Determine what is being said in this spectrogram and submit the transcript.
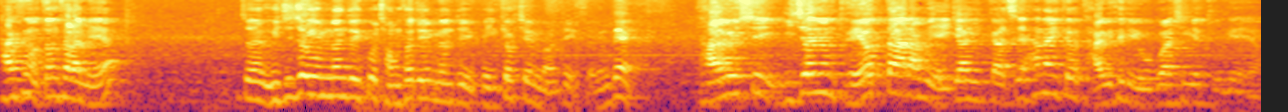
다윗은 어떤 사람이에요? 의지적인 면도 있고 정서적인 면도 있고 인격적인 면도 있어요. 근데 다윗이 이제는 되었다라고 얘기하기까지 하나님께서 다윗에게 요구하신 게 두 개예요.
